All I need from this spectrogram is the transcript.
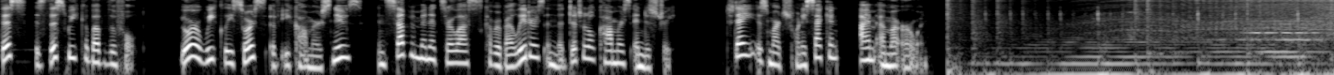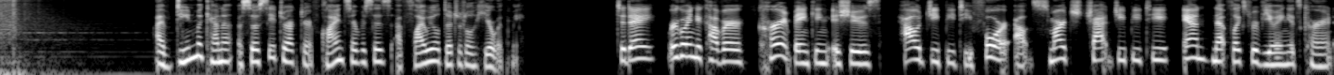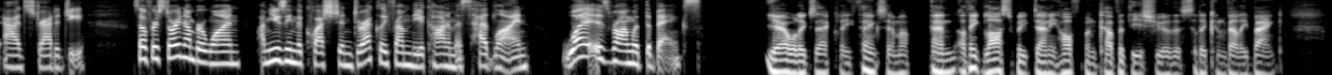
This is This Week Above the Fold, your weekly source of e commerce news in seven minutes or less covered by leaders in the digital commerce industry. Today is March 22nd. I'm Emma Irwin. I have Dean McKenna, Associate Director of Client Services at Flywheel Digital, here with me. Today, we're going to cover current banking issues, how GPT 4 outsmarts ChatGPT, and Netflix reviewing its current ad strategy. So, for story number one, I'm using the question directly from The Economist headline What is wrong with the banks? Yeah, well, exactly. Thanks, Emma. And I think last week, Danny Hoffman covered the issue of the Silicon Valley Bank,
